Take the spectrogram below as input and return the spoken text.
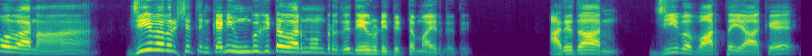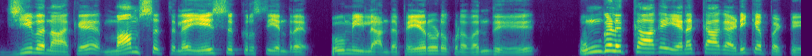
போவானா ஜீவ விருஷத்தின் கனி உங்ககிட்ட வரணுன்றது தேவனுடைய திட்டமா இருந்தது. அதுதான் ஜீவ வார்த்தையாக ஜீவனாக மாம்சத்துல இயேசு கிறிஸ்து என்ற பூமியில அந்த பெயரோட கூட வந்து உங்களுக்காக எனக்காக அடிக்கப்பட்டு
